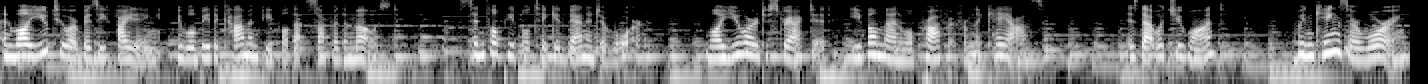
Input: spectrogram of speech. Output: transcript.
And while you two are busy fighting, it will be the common people that suffer the most. Sinful people take advantage of war. While you are distracted, evil men will profit from the chaos. Is that what you want? When kings are warring,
